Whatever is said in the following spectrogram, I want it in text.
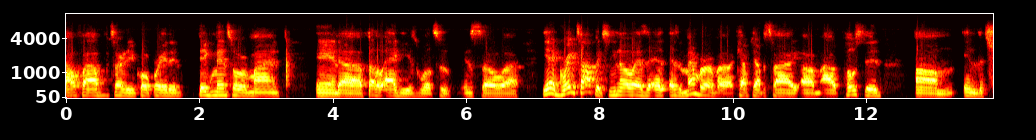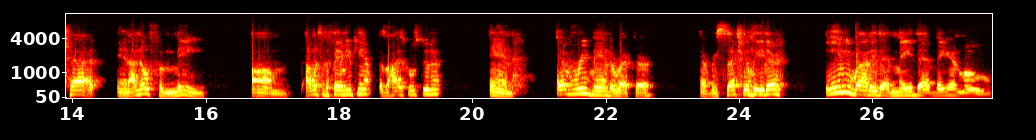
Alpha Alpha Fraternity Incorporated, big mentor of mine, and uh fellow Aggie as well too. And so uh yeah, great topics. You know, as a, as a member of uh, Cap Kappa Psi, um, I posted um, in the chat, and I know for me, um, I went to the FAMU camp as a high school student, and every band director, every section leader, anybody that made that band move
